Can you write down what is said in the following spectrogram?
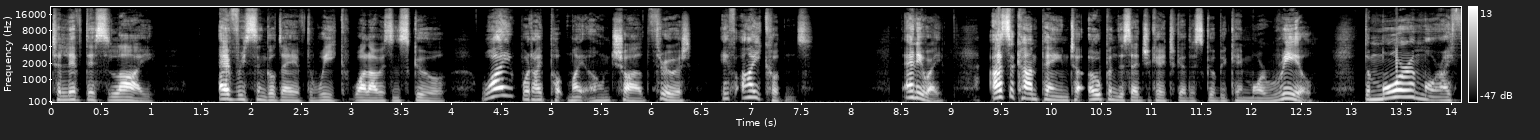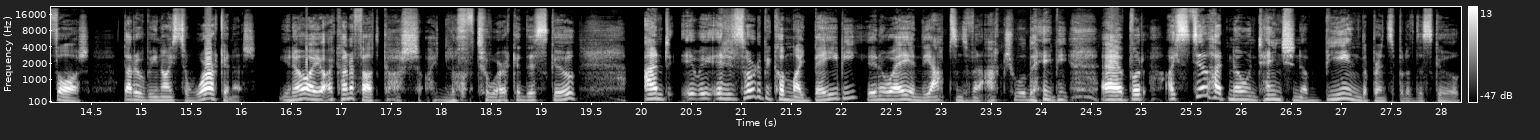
to live this lie every single day of the week while I was in school, why would I put my own child through it if I couldn't? Anyway, as the campaign to open this Educate Together school became more real, the more and more I thought that it would be nice to work in it. You know, I, I kind of felt, gosh, I'd love to work in this school. And it, it had sort of become my baby in a way, in the absence of an actual baby. Uh, but I still had no intention of being the principal of the school.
